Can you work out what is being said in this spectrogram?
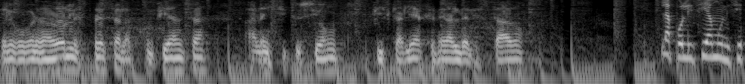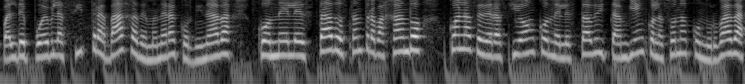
El gobernador le expresa la confianza a la institución Fiscalía General del Estado. La Policía Municipal de Puebla sí trabaja de manera coordinada con el Estado. Están trabajando con la Federación, con el Estado y también con la zona conurbada.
